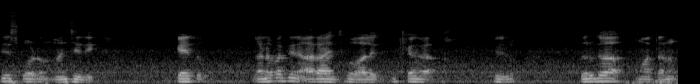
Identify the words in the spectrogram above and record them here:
తీసుకోవడం మంచిది. కేతు గణపతిని ఆరాధించుకోవాలి. ముఖ్యంగా వీరు దుర్గా మాతను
